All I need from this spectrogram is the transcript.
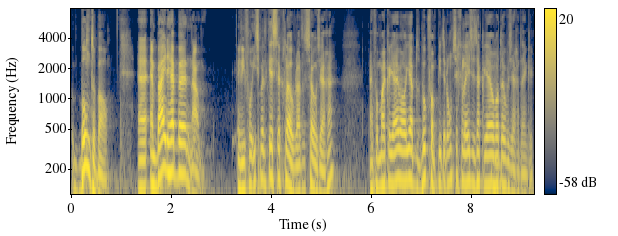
Bontebal. En beide hebben, nou, in ieder geval iets met christelijk geloof, laten we het zo zeggen. En voor mij kan jij wel, jij hebt het boek van Pieter Omtzigt gelezen, dus daar kan jij wel Mm. wat over zeggen, denk ik.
